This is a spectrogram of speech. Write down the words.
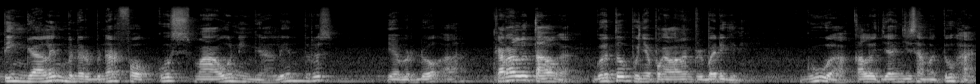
Tinggalin bener-bener fokus mau ninggalin terus ya berdoa. Karena lu tahu nggak? Gue tuh punya pengalaman pribadi gini. Gue kalau janji sama Tuhan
